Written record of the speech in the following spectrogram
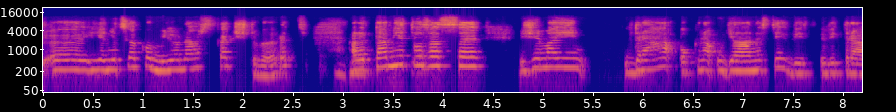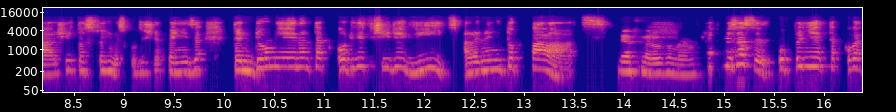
uh, je něco jako milionářská čtvrť, hmm. ale tam je to zase, že mají drahá okna udělané z těch vitráží, to stojí neskutečné peníze. Ten dom je jenom tak o dvě třídy víc, ale není to palác. Jasně, rozumím. Je zase úplně takové,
